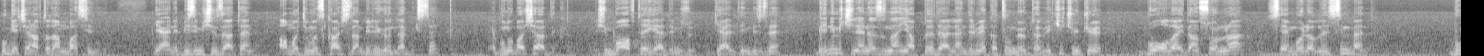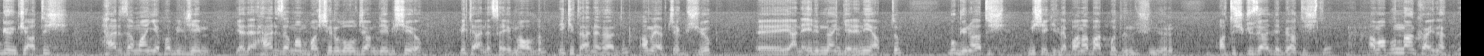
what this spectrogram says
Bu geçen haftadan bahsediyorum. Yani bizim için zaten amacımız karşıdan birini göndermek ise e bunu başardık. E şimdi bu haftaya geldiğimiz, geldiğimizde benim için en azından yaptığı değerlendirmeye katılmıyorum tabii ki. Çünkü bu olaydan sonra sembol alan isim bendim. Bugünkü atış her zaman yapabileceğim ya da her zaman başarılı olacağım diye bir şey yok. Bir tane sayımı aldım, iki tane verdim ama yapacak bir şey yok. Ee, yani elimden geleni yaptım. Bugün atış bir şekilde bana bakmadığını düşünüyorum. Atış güzel de bir atıştı ama bundan kaynaklı.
